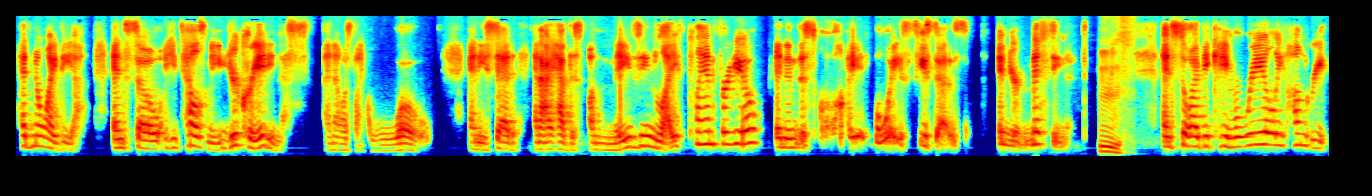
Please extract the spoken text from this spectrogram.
had no idea. And so he tells me, You're creating this. And I was like, Whoa. And he said, And I have this amazing life plan for you. And in this quiet voice, he says, And you're missing it. Mm. And so I became really hungry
